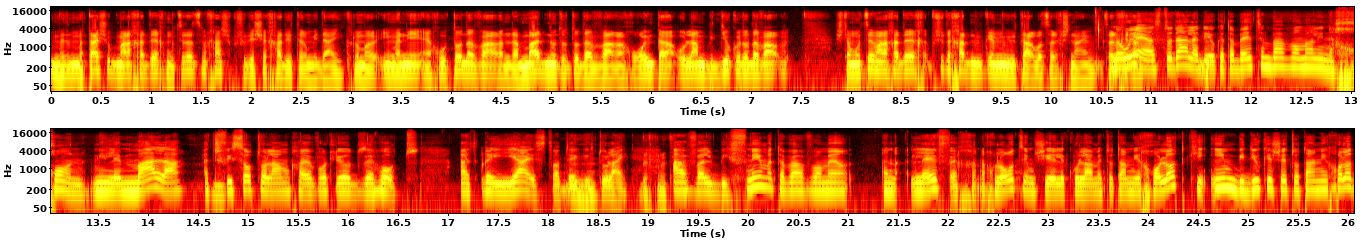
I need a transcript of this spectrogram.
מתישהו במהלך הדרך מוצא את עצמך שפשוט יש אחד יותר מדי. כלומר, אם אני, אנחנו אותו דבר, למדנו את אותו דבר, אנחנו רואים את העולם בדיוק אותו דבר, כשאתה מוצא במהלך הדרך, פשוט אחד מכם מיותר, לא צריך שניים. צריך מעולה, אחד. אז תודה על הדיוק. אתה בעצם בא ואומר לי, נכון, מלמעלה התפיסות עולם חייבות להיות זהות. הראייה האסטרטגית אולי. אבל בפנים אתה בא ואומר, להפך, אנחנו לא רוצים שיהיה לכולם את אותן יכולות, כי אם בדיוק יש את אותן יכולות,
